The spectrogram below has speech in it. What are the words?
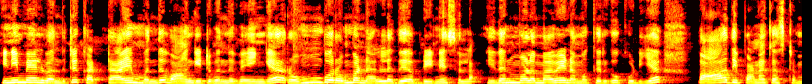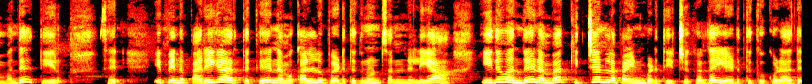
இனிமேல் வந்துட்டு கட்டாயம் வந்து வாங்கிட்டு வந்து வைங்க. ரொம்ப ரொம்ப நல்லது அப்படின்னே சொல்லலாம். இதன் மூலமாகவே நமக்கு இருக்கக்கூடிய பாதி பண கஷ்டம் வந்து தீரும். சரி இப்போ இந்த பரிகாரத்துக்கு நம்ம கல்லுப்பு எடுத்துக்கணும்னு சொன்னோம் இல்லையா? இது வந்து நம்ம கிச்சனில் பயன்படுத்தி இருக்கிறத எடுத்துக்க கூடாது.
